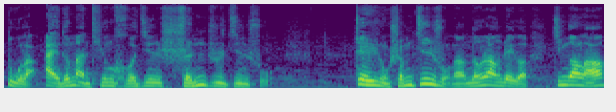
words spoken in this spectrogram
镀了艾德曼汀合金神之金属。这是一种什么金属呢？能让这个金刚狼，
